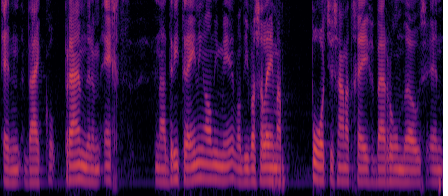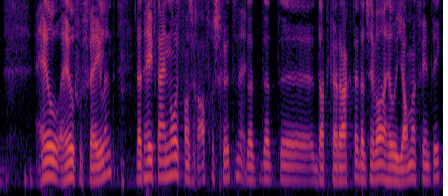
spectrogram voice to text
En wij pruimden hem echt na drie trainingen al niet meer. Want die was alleen maar poortjes aan het geven bij rondo's. En heel, heel vervelend. Dat heeft hij nooit van zich afgeschud, Nee. dat, dat, eh, dat karakter. Dat is wel heel jammer, vind ik.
